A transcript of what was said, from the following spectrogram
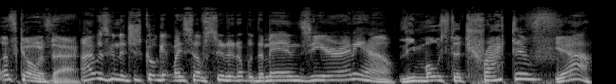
Let's go with that. I was going to just go get myself suited up with the man's ear anyhow. The most attractive? Yeah.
